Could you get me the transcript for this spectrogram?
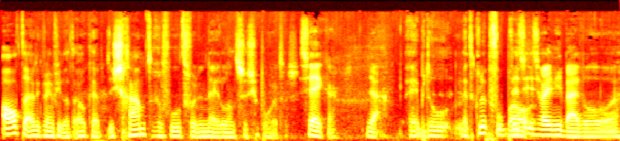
altijd, ik weet niet of je dat ook hebt... die schaamte gevoeld voor de Nederlandse supporters. Zeker, ja. Ik bedoel, met clubvoetbal... Dit is iets waar je niet bij wil horen.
